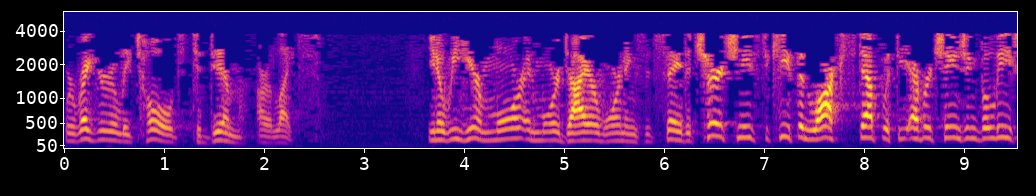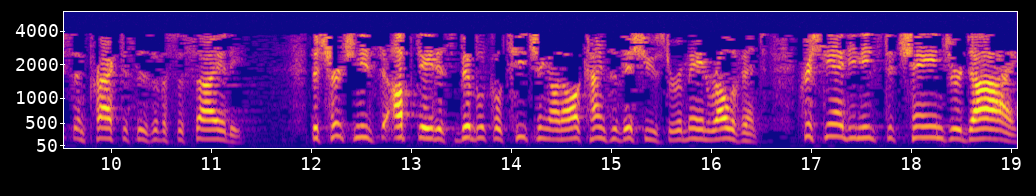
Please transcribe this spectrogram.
we're regularly told to dim our lights. You know, we hear more and more dire warnings that say the church needs to keep in lockstep with the ever changing beliefs and practices of a society. The church needs to update its biblical teaching on all kinds of issues to remain relevant. Christianity needs to change or die.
